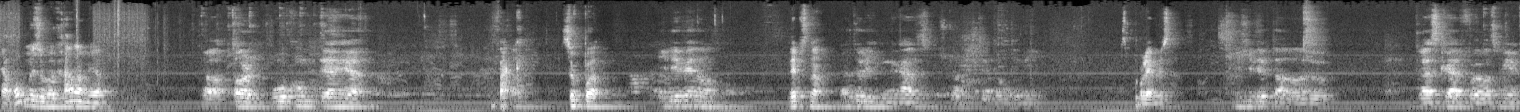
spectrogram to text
Ja, oben ist aber keiner mehr. Ja, toll. Wo kommt der her? Fuck. Super. Ich lebe noch. Lebst noch? Natürlich, ich bin ganz gestorben. Steht da unten nie. Das Problem ist, Ich lebt dann, also 30 Grad vorwärts mir.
